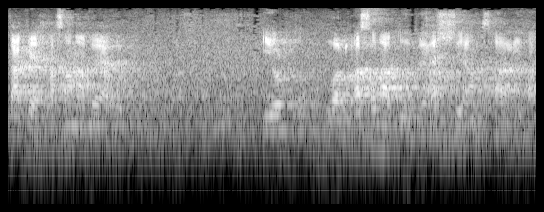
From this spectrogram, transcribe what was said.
তাকে হাসানা দেয়া হবে। কি অর্থ বল হাসানা তুলবে আসছে আমসালিহা।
